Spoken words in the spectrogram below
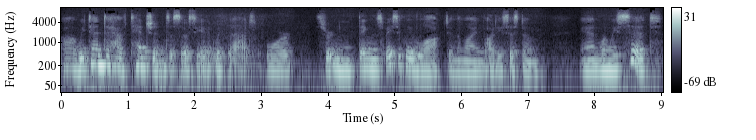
uh, we tend to have tensions associated with that, or certain things basically locked in the mind body system. And when we sit,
